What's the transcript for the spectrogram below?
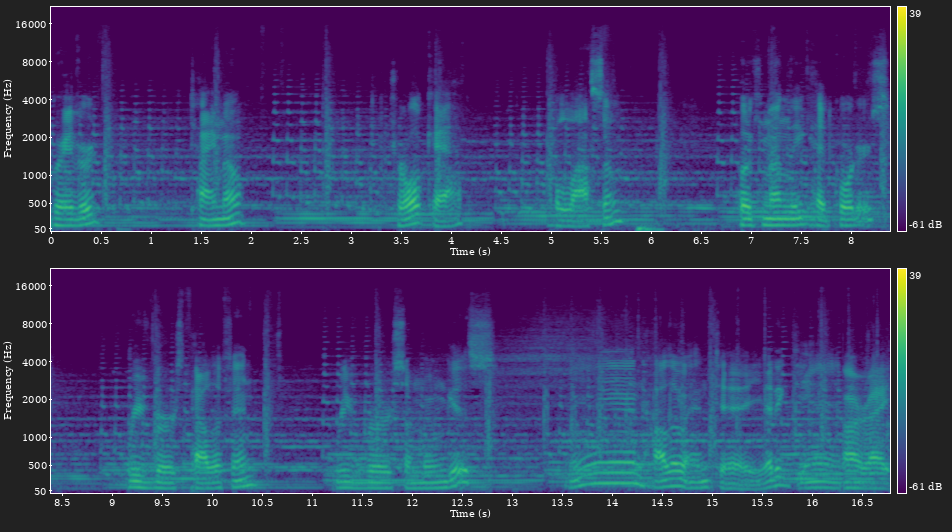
Gravard, Tymo, Trollcap, Blossom, Pokemon League Headquarters, Reverse Palafin, Reverse Amoonguss, and Hollow Entei yet again. Alright,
